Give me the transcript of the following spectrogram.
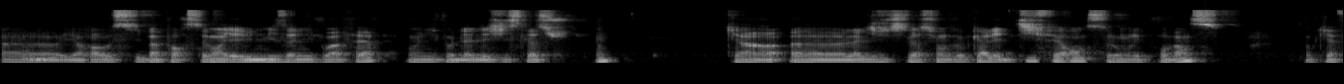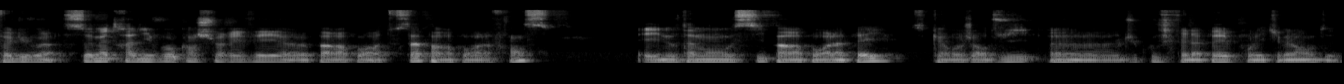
mhm. il y aura aussi, bah forcément, il y a une mise à niveau à faire au niveau de la législation, car la législation locale est différente selon les provinces. Donc il a fallu voilà, se mettre à niveau quand je suis arrivé par rapport à tout ça, par rapport à la France, et notamment aussi par rapport à la paye, car aujourd'hui, du coup, je fais la paye pour l'équivalent de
